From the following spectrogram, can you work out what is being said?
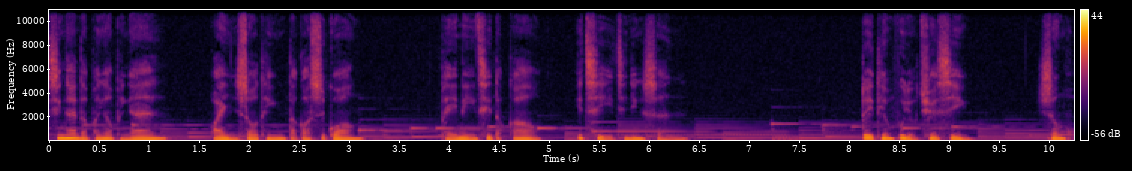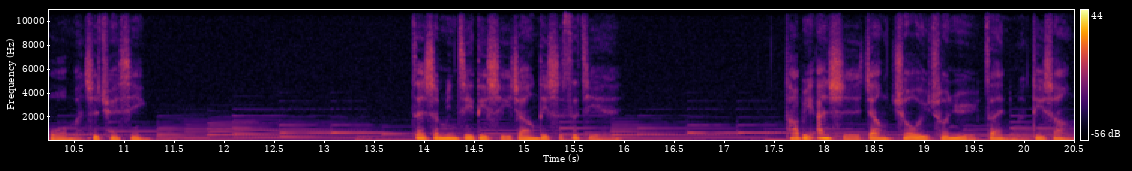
亲爱的朋友，平安！欢迎收听祷告时光，陪你一起祷告，一起亲近神。对天赋有确信，生活满是确信。在《生命记》第十一章第十四节，他必按时降秋雨春雨在你们地上，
